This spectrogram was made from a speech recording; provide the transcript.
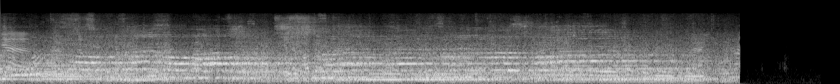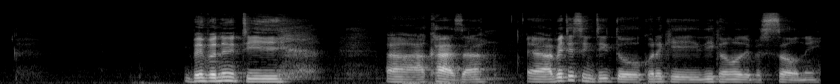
Niente. Benvenuti eh, a casa. Eh, avete sentito quello che dicono le persone.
